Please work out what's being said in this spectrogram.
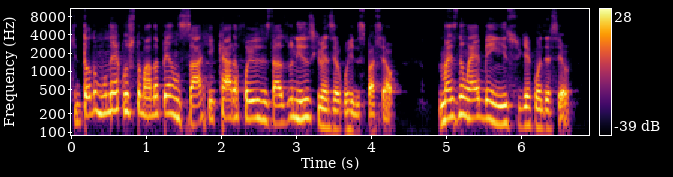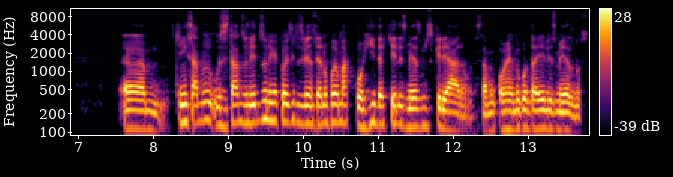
que todo mundo é acostumado a pensar que, cara, foi os Estados Unidos que venceu a corrida espacial. Mas não é bem isso que aconteceu. Um, quem sabe os Estados Unidos, a única coisa que eles venceram foi uma corrida que eles mesmos criaram. Estavam correndo contra eles mesmos.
